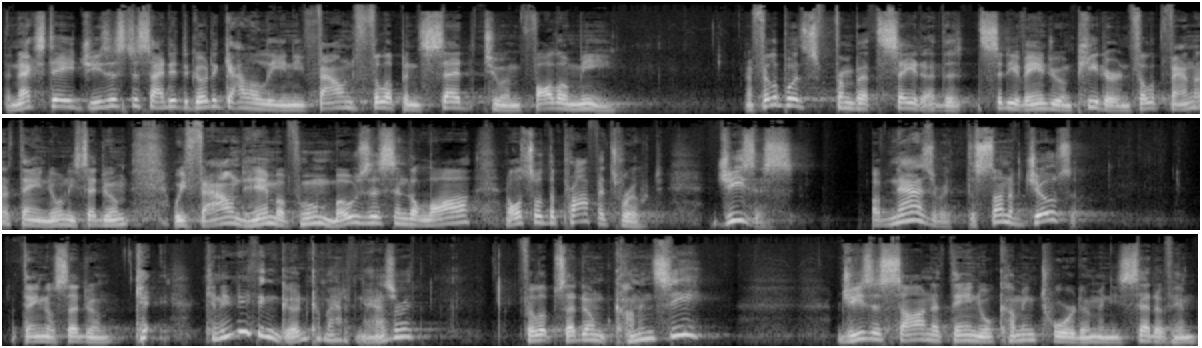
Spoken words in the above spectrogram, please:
The next day Jesus decided to go to Galilee, and he found Philip and said to him, Follow me. Now, Philip was from Bethsaida, the city of Andrew and Peter, and Philip found Nathanael, and he said to him, We found him of whom Moses in the law and also the prophets wrote, Jesus of Nazareth, the son of Joseph. Nathanael said to him, can, can anything good come out of Nazareth? Philip said to him, Come and see. Jesus saw Nathanael coming toward him, and he said of him,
